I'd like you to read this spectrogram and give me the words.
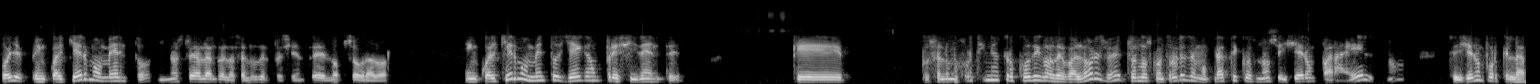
oye, en cualquier momento, y no estoy hablando de la salud del presidente López Obrador, en cualquier momento llega un presidente que, pues a lo mejor tiene otro código de valores, ¿verdad? Entonces los controles democráticos no se hicieron para él, ¿no? Se hicieron porque la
